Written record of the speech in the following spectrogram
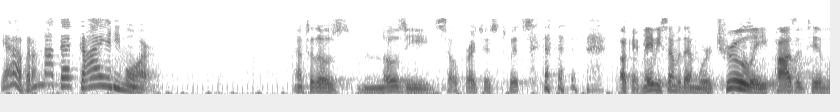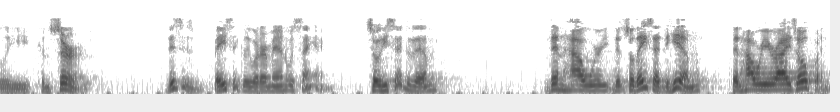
Yeah, but I'm not that guy anymore. Now to those nosy, self-righteous twits. okay, maybe some of them were truly, positively concerned this is basically what our man was saying. So he said to them, Then how were you, so they said to him, Then how were your eyes open?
